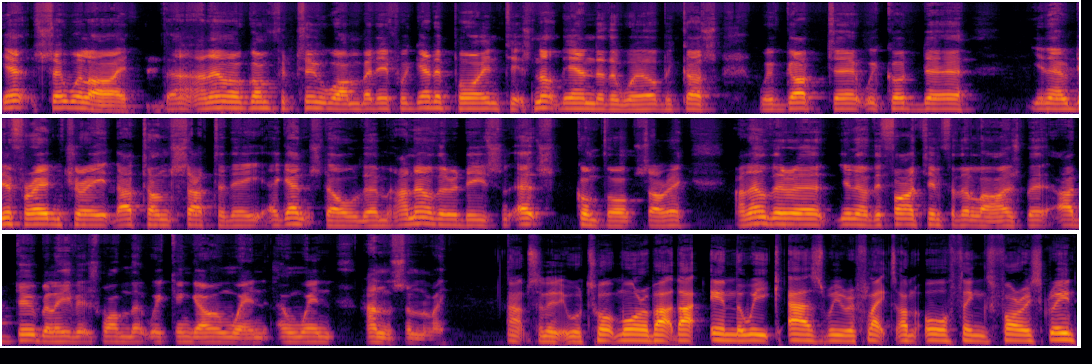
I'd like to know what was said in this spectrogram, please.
Yeah, so will I. I know I've gone for two one, but if we get a point, it's not the end of the world because we've got uh, we could. Uh, you know, differentiate that on Saturday against Oldham. I know they're a decent, It's Scunthorpe, sorry. I know they're, uh, you know, they're fighting for their lives, but I do believe it's one that we can go and win and win handsomely. Absolutely. We'll talk more about that in the week as we reflect on all things Forest Green.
